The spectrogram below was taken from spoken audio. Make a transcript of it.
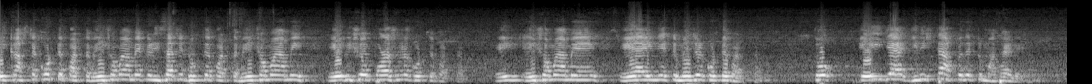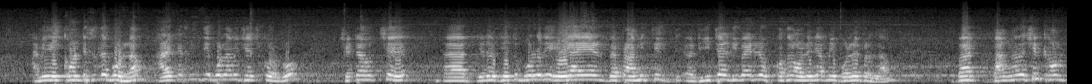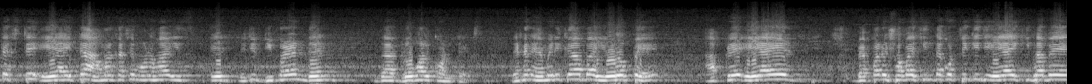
এই কাজটা করতে পারতাম, এই সময় আমি একটা রিসার্চে ঢুকতে পারতাম, এই সময় আমি এই বিষয়ে পড়াশোনা করতে পারতাম, এই এই সময় আমি এআই নিয়ে একটা মেজর করতে পারতাম। তো এই যে জিনিসটা আপনাদের একটু মাথায় রেখে, আমি এই কন্টেস্টে বললাম, আরেকটা জিনিস দিয়ে বললাম, আমি শেষ করব, সেটা হচ্ছে যেহেতু বলল যে এআই এর ব্যাপার, আমি ঠিক ডিজিটাল ডিভাইডের কথা অলরেডি আমি বলে ফেললাম। বাট বাংলাদেশের কনটেক্সটে এআইটা আমার কাছে মনে হয় is it is different than the global context দেখেন আমেরিকা বা ইউরোপে আপনি এআই এর ব্যাপারে সবাই চিন্তা করছে কি যে এআই কীভাবে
